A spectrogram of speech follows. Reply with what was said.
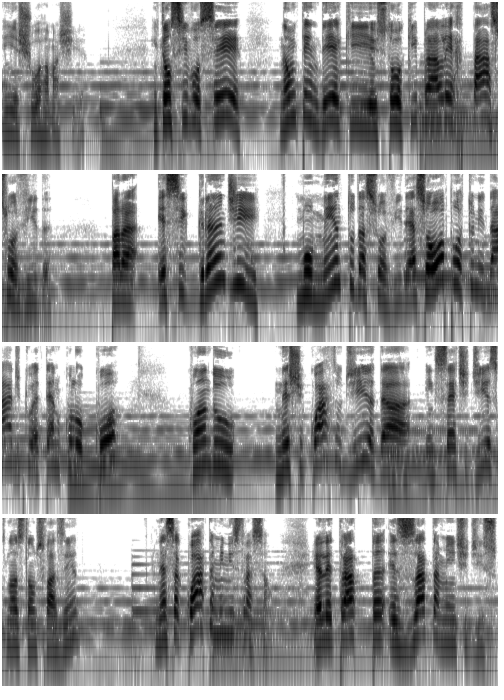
em Yeshua HaMashiach. Então, se você não entender que eu estou aqui para alertar a sua vida para esse grande momento da sua vida, essa oportunidade que o Eterno colocou quando neste quarto dia da em sete dias que nós estamos fazendo, nessa quarta ministração, ela trata exatamente disso.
